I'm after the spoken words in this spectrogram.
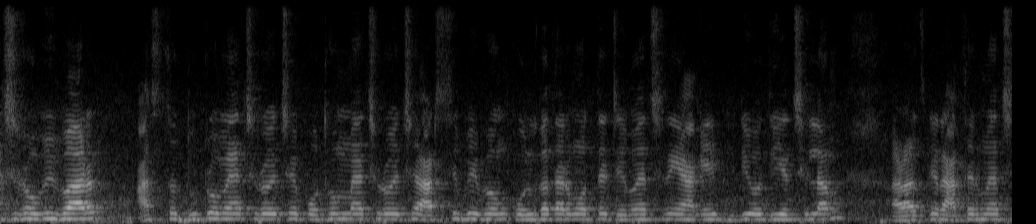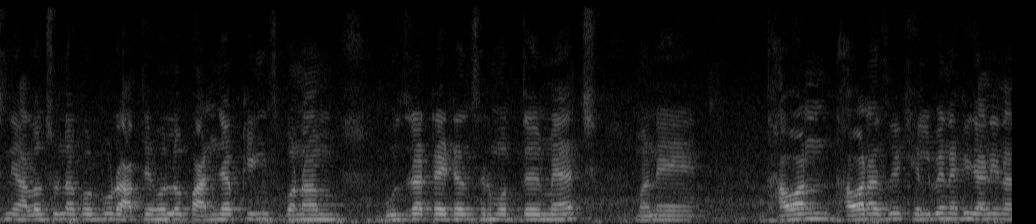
আজ রবিবার, আজ তো দুটো ম্যাচ রয়েছে, প্রথম ম্যাচ রয়েছে আরসিবি এবং কলকাতার মধ্যে, যে ম্যাচ নিয়ে আগেই ভিডিও দিয়েছিলাম। আর আজকে রাতের ম্যাচ নিয়ে আলোচনা করব। রাতে হলো পাঞ্জাব কিংস বনাম গুজরাট টাইটান্সের মধ্যে ম্যাচ। মানে ধাওয়ান ধাওয়ান আজকে খেলবে নাকি জানি না,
